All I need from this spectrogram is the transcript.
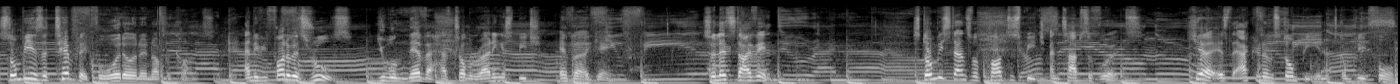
STOMPI is a template for word order in Afrikaans, and if you follow its rules, you will never have trouble writing a speech ever again. So let's dive in. STOMPI stands for parts of speech and types of words. Here is the acronym STOMPI in its complete form.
